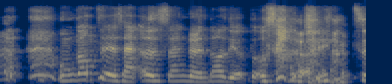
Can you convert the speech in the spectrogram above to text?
我们公司也才二十三个人，到底有多少 群主？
